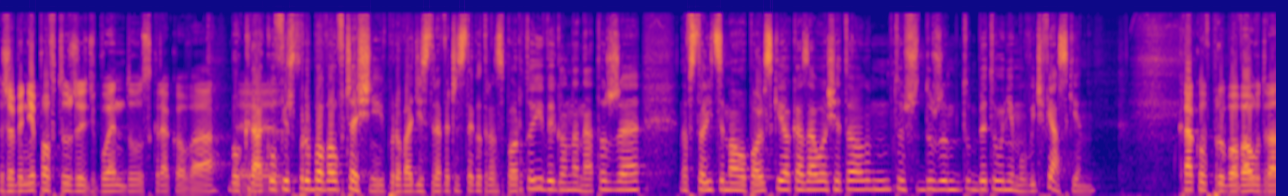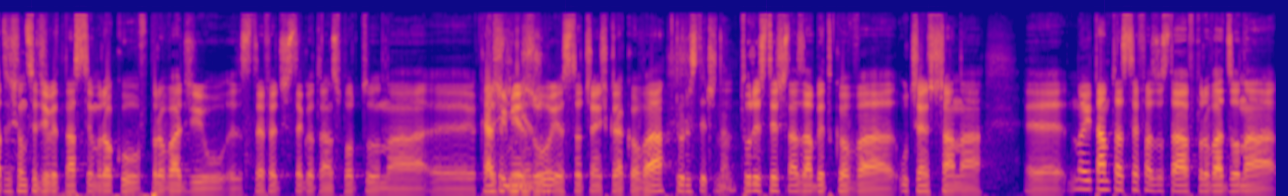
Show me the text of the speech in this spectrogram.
żeby nie powtórzyć błędu z Krakowa. Bo Kraków e, już próbował wcześniej wprowadzić strefę czystego transportu i wygląda na to, że no w stolicy Małopolskiej okazało się to, mm, to już dużym, by tu nie mówić, fiaskiem. Kraków próbował w 2019 roku wprowadził strefę czystego transportu na e, Kazimierzu. Kazimierzu. Jest to część Krakowa. Turystyczna. Turystyczna, zabytkowa, uczęszczana. E, no i tamta strefa została wprowadzona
